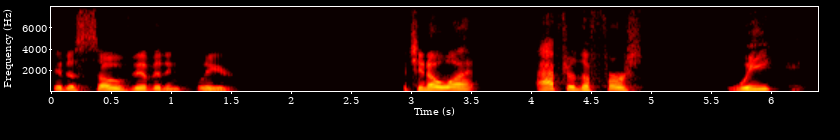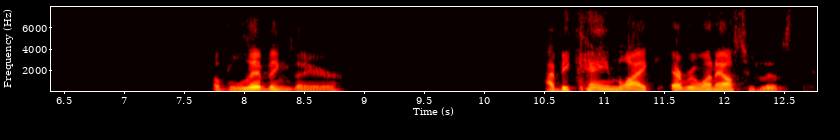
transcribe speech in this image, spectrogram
It is so vivid and clear. But you know what? After the first week of living there, I became like everyone else who lives there.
